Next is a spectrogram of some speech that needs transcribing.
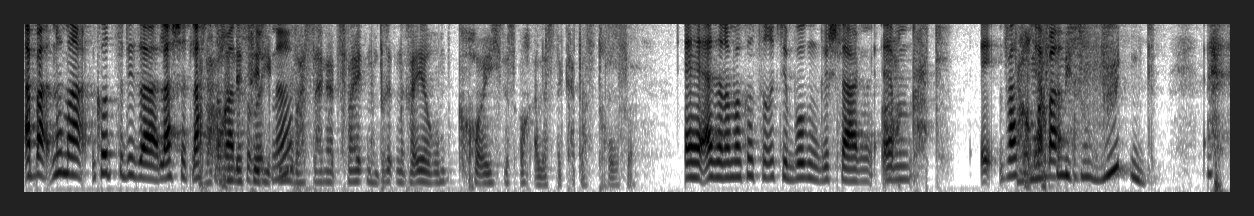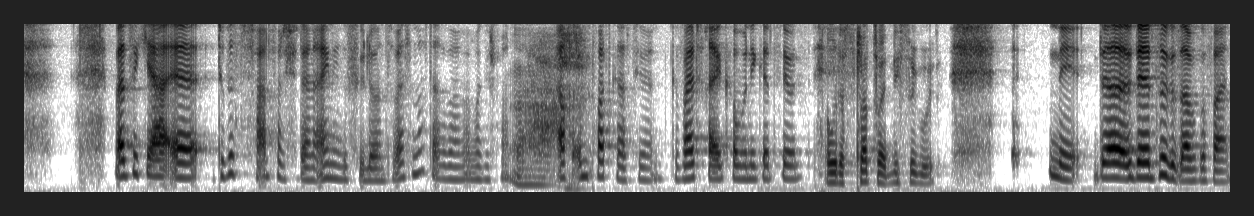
aber nochmal kurz zu dieser Aber auch in Laschet-Lachnummer der zurück. CDU, Ne? was da in der zweiten und dritten Reihe rumkreucht, ist auch alles eine Katastrophe. Äh, also nochmal kurz zurück den Bogen geschlagen. oh Ähm, Gott. Äh, was, Warum ich machst aber, du mich so wütend? was ich ja, äh, du bist verantwortlich für deine eigenen Gefühle und so, weißt du noch? Darüber haben wir mal gesprochen. Ah. Auch im Podcast, Jürgen. Gewaltfreie Kommunikation. Oh, das klappt heute nicht so gut. Nee, der, der Zug ist abgefahren.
